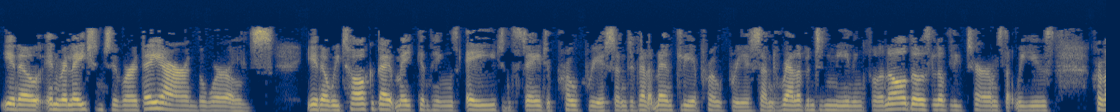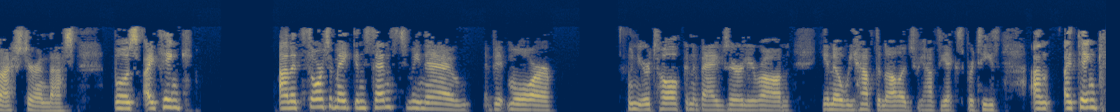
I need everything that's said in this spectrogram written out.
you know, in relation to where they are in the world. You know, we talk about making things age and stage appropriate and developmentally appropriate and relevant and meaningful and all those lovely terms that we use from Aistear and that. But I think and it's sort of making sense to me now a bit more when you're talking about earlier on, you know, we have the knowledge, we have the expertise. And I think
